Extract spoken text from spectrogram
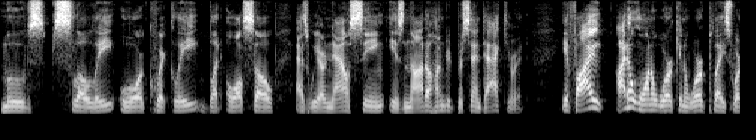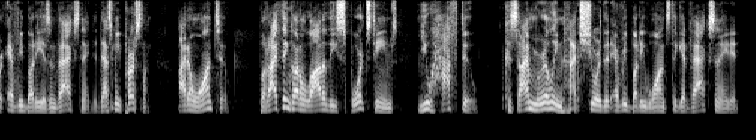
moves slowly or quickly, but also, as we are now seeing, is not 100% accurate if I I don't want to work in a workplace where everybody isn't vaccinated. That's me personally. I don't want to. But I think on a lot of these sports teams, you have to because I'm really not sure that everybody wants to get vaccinated.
